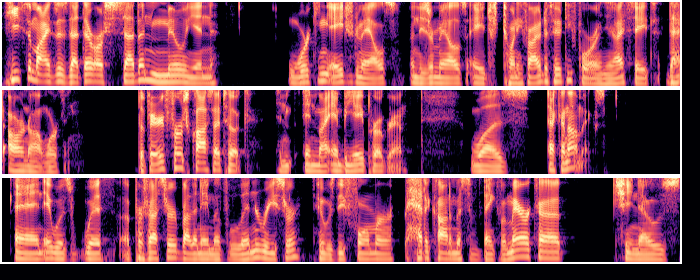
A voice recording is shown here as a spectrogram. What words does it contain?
he surmises that there are 7 million working aged males, and these are males aged 25 to 54 in the United States, that are not working. The very first class I took in, in my MBA program was economics and it was with a professor by the name of Lynn Reaser, who was the former head economist of Bank of America. She knows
